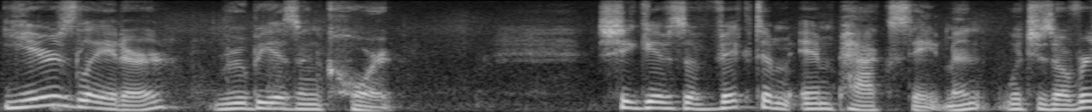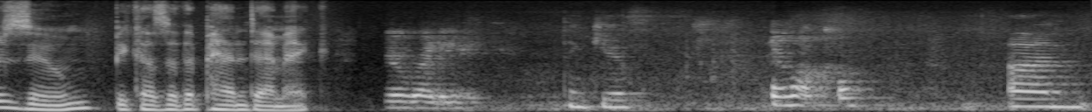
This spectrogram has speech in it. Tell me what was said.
Years later, Ruby is in court. She gives a victim impact statement, which is over Zoom because of the pandemic. You're ready. Thank you. You're welcome. Um,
